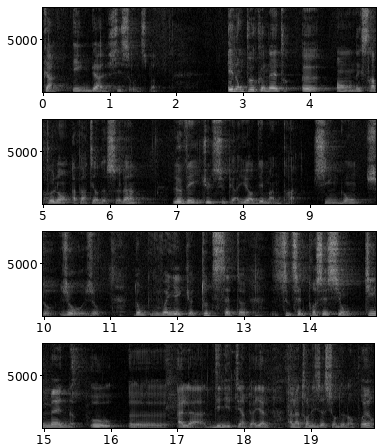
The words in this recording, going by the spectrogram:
ka, inga, shiso, n'est-ce pas? Et l'on peut connaître, euh, en extrapolant à partir de cela, le véhicule supérieur des mantras, Shingon, Sho. Donc vous voyez que toute cette, toute cette procession qui mène au, euh, à la dignité impériale, à l'intronisation de l'empereur,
